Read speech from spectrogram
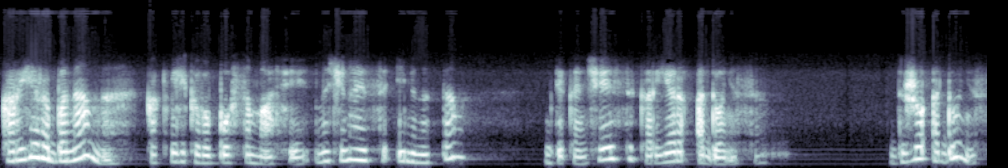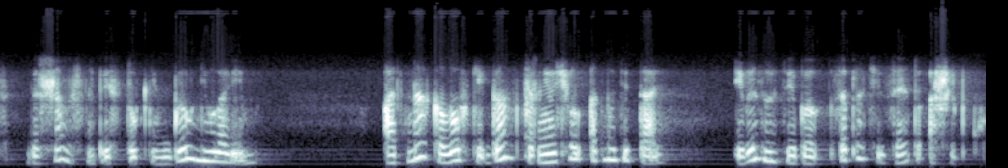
Карьера Банана, как великого босса мафии, начинается именно там, где кончается карьера Адониса. Джо Адонис, безжалостный преступник, был неуловим. Однако ловкий гангстер не учел одну деталь и вынужден был заплатить за эту ошибку.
